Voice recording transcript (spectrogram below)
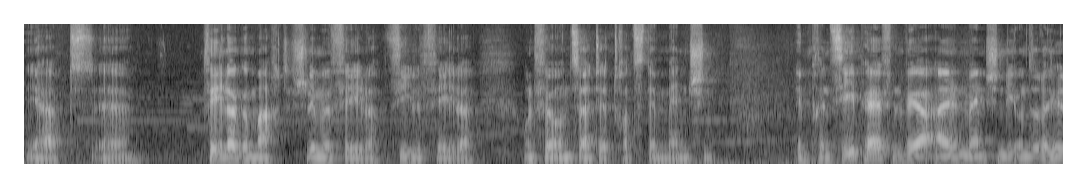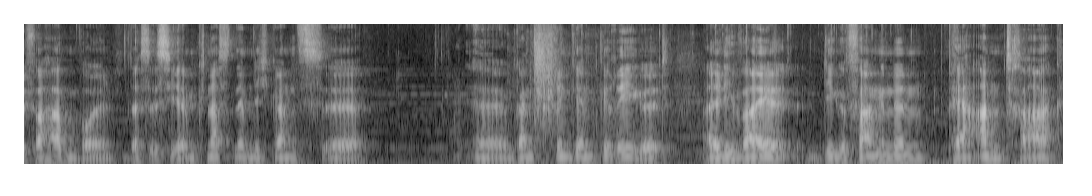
Ihr habt äh, Fehler gemacht, schlimme Fehler, viele Fehler. Und für uns seid ihr trotzdem Menschen. Im Prinzip helfen wir allen Menschen, die unsere Hilfe haben wollen. Das ist hier im Knast nämlich ganz äh, äh, ganz stringent geregelt, all dieweil die Gefangenen per Antrag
